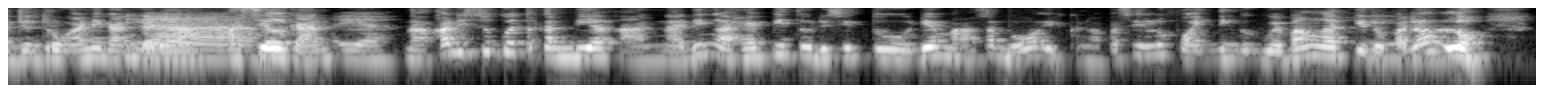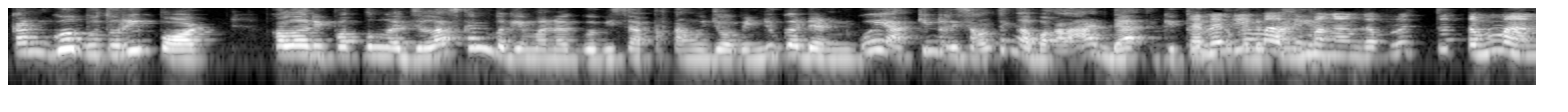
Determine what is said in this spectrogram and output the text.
juntrungannya kan nggak ada Iya. hasil kan Iya. nah kan di situ gue tekan dia kan nah dia nggak happy tuh di situ dia merasa bahwa ih kenapa sih lu pointing ke gue banget gitu Iya. padahal loh kan gue butuh report kalau report lu nggak jelas kan bagaimana gue bisa pertanggung jawabin juga dan gue yakin resultnya nggak bakal ada gitu Karena dia masih menganggap lu itu teman,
